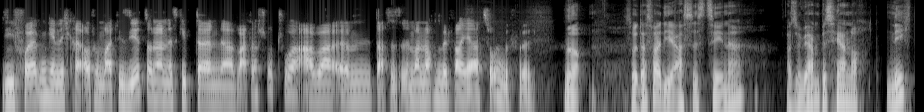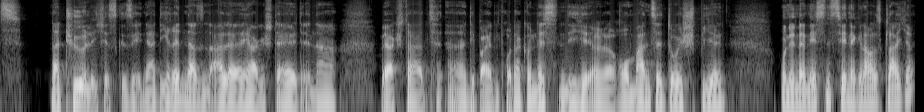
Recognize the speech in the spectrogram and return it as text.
die Folgen hier nicht gerade automatisiert, sondern es gibt da eine Erwartungsstruktur, aber ähm, das ist immer noch mit Variationen gefüllt. Ja. So, das war die erste Szene. Also wir haben bisher noch nichts Natürliches gesehen. Ja, die Rinder sind alle hergestellt in der Werkstatt. Äh, die beiden Protagonisten, die hier ihre Romanze durchspielen. Und in der nächsten Szene genau das Gleiche.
